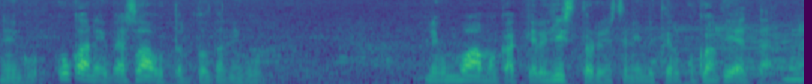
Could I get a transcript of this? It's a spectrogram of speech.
Niin kuin, kukaan ei vielä saavuttanut tuota niin kuin, niin kuin maailmankaikkeuden historiasta, niin mitkä kukaan tietää. Mm.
